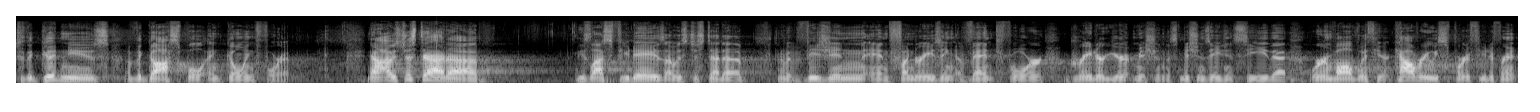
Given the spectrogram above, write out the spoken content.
to the good news of the gospel and going for it. Now, I was just at, uh, these last few days, I was just at a kind of a vision and fundraising event for Greater Europe Mission, this missions agency that we're involved with here at Calvary. We support a few different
